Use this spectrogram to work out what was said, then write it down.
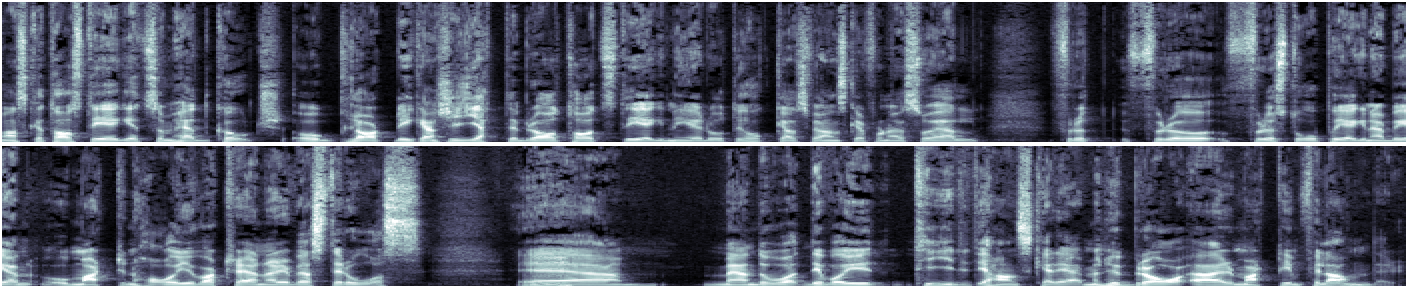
man ska ta steget som head coach. Och klart, det är kanske jättebra att ta ett steg neråt i Hockeyallsvenskan från SHL för att, för, att, för att stå på egna ben. Och Martin har ju varit tränare i Västerås. Eh, men då, det var ju tidigt i hans karriär. Men hur bra är Martin Filander?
